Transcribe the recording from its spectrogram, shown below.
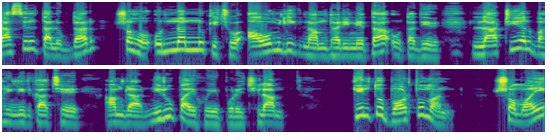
রাসেল তালুকদার সহ অন্যান্য কিছু আওয়ামী লীগ নামধারী নেতা ও তাদের লাঠিয়াল বাহিনীর কাছে আমরা নিরুপায় হয়ে পড়েছিলাম। কিন্তু বর্তমান সময়ে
